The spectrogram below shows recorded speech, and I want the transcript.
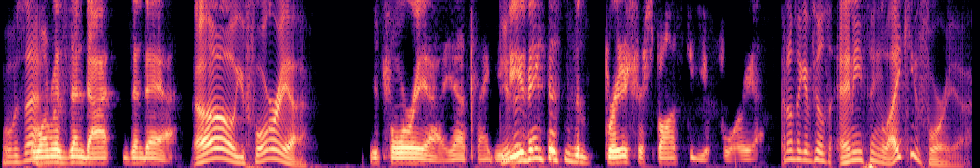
What was that? The one with Zendaya. Zendaya. oh, Euphoria. Euphoria. Yes, thank you. Do Do you you, think this is the British response to Euphoria? I don't think it feels anything like Euphoria.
